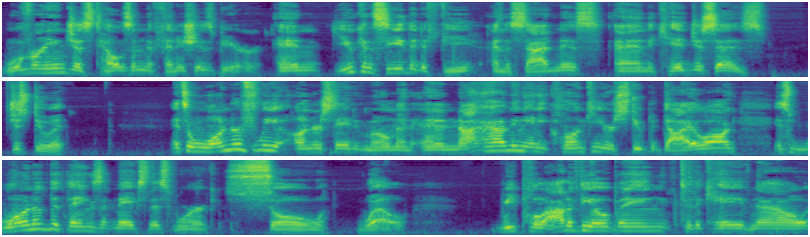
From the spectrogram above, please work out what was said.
Wolverine just tells him to finish his beer. And you can see the defeat and the sadness, and the kid just says, just do it. It's a wonderfully understated moment, and not having any clunky or stupid dialogue is one of the things that makes this work so well we pull out of the opening to the cave now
